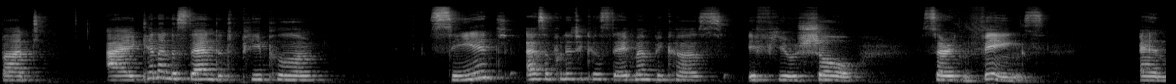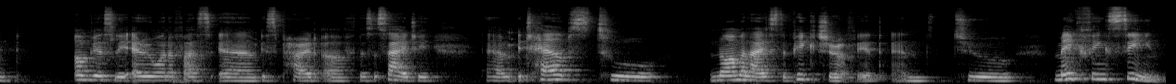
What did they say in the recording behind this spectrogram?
But I can understand that people see it as a political statement because if you show certain things and obviously every one of us um, is part of the society. Um, it helps to normalize the picture of it and to make things seen.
